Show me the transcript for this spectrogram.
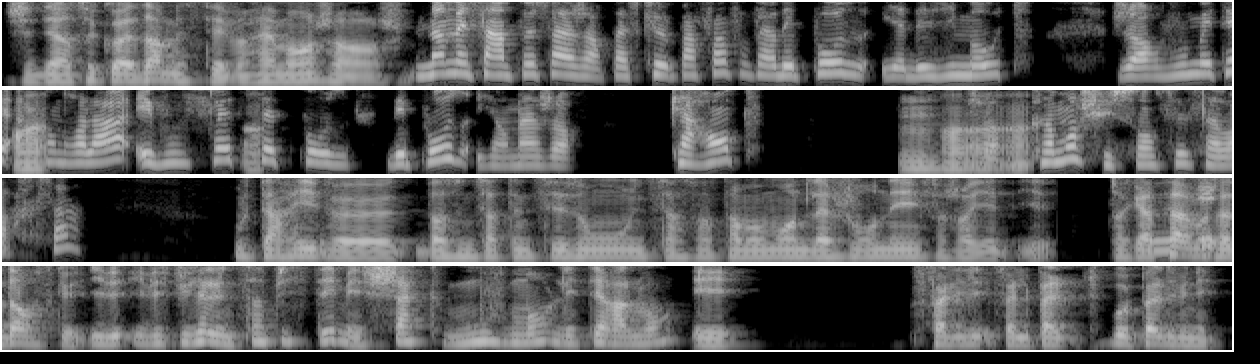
J'ai dit un truc au hasard, mais c'était vraiment genre, je- Non, mais c'est un peu ça, genre, parce que parfois, il faut faire des pauses, il y a des emotes. Genre, vous mettez à cet endroit-là et vous faites Ah. cette pause. Des pauses, il y en a genre 40. Hmm. Ah, Genre, ah, ah. comment je suis censée savoir ça? Où t'arrives euh, dans une certaine saison, une cer- certain moment de la journée. Enfin, genre, il y a, il y a- tu regardes ça, moi et- j'adore parce que il, il explique ça d'une simplicité, mais chaque mouvement, littéralement, et fallait, fallait pas, tu pouvais pas le deviner.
